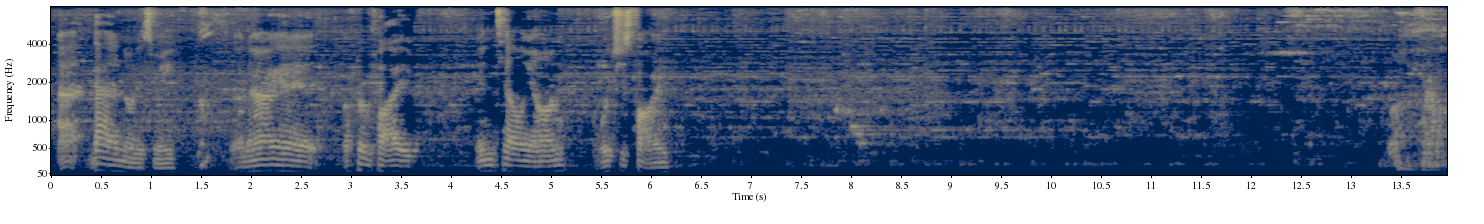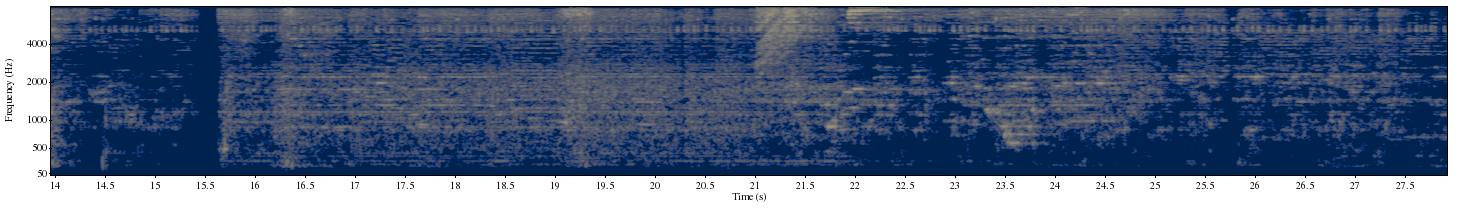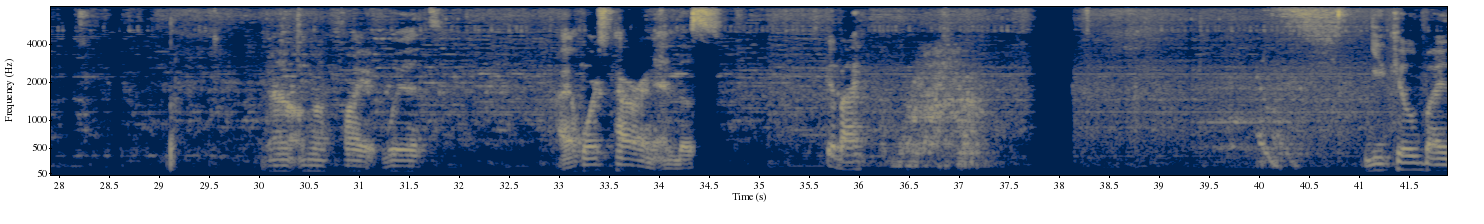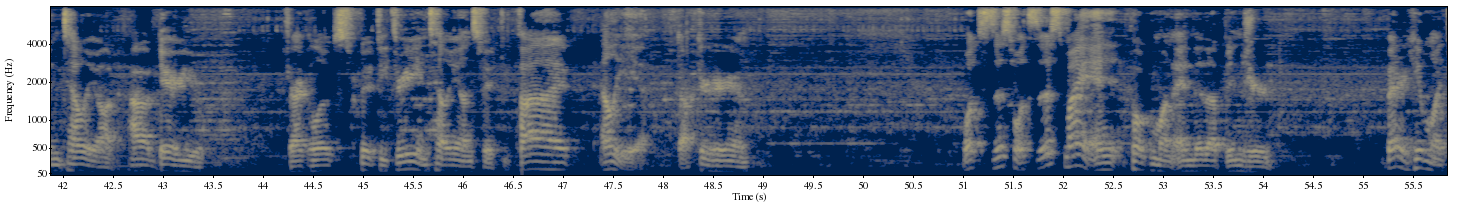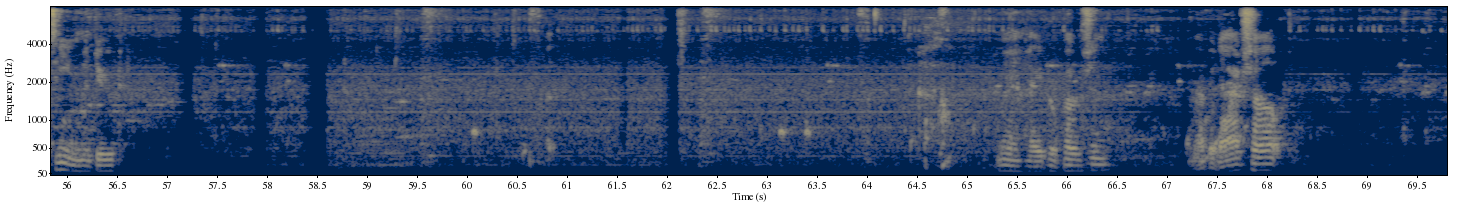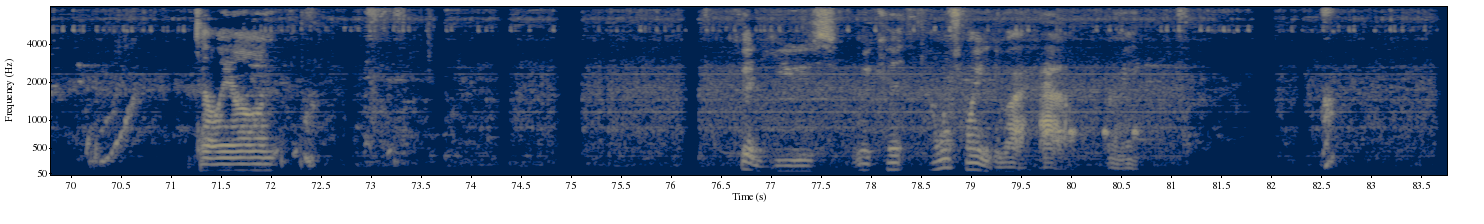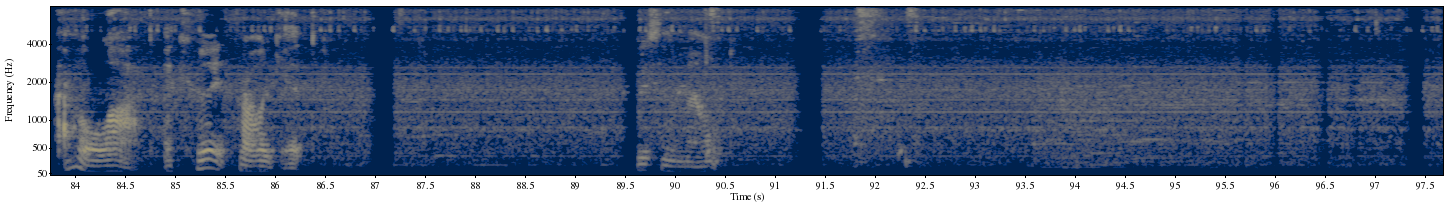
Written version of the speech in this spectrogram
Uh, that annoys me. So now I get a revive Inteleon, which is fine. With high horsepower and end this. Goodbye. You killed my Inteleon. How dare you? Drakloak's 53, Inteleon's 55. Hell yeah. Dr. Garen. What's this? What's this? My Pokemon ended up injured. Better heal my team, dude. My Hyper Potion. Rapid Dash up. Teleon. Could use. We could. How much money do I have for me? I have a lot. I could probably get. Decent amount.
